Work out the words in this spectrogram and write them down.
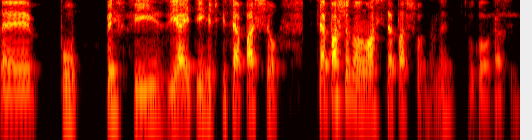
é, por perfis, e aí tem gente que se apaixona. Se apaixona, não, acho que se apaixona, né? Vou colocar assim.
